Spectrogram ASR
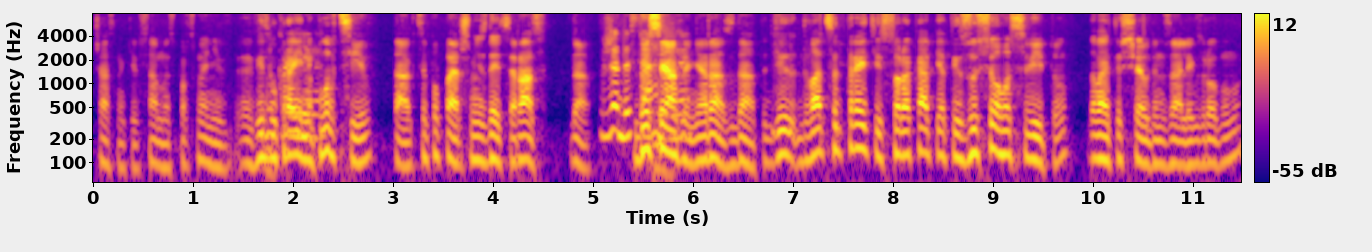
учасників саме спортсменів е, від З України, України. пловців. Так, це по-перше, мені здається, раз. Да. Вже досягнення. Досягнення, раз, да. Тоді 23 з 45 з усього світу. Давайте ще один залік зробимо.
